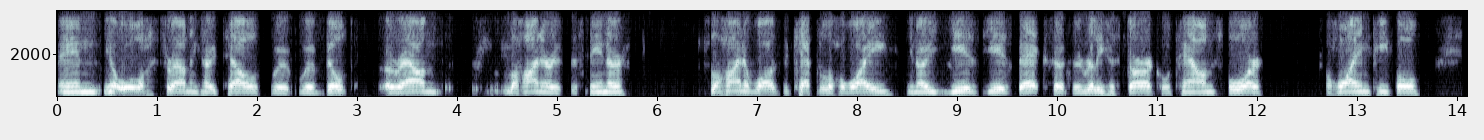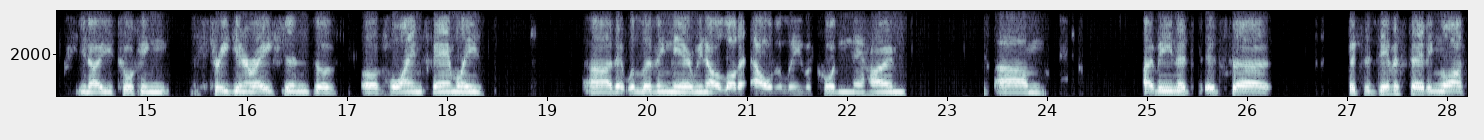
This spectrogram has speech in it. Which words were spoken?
and you know all the surrounding hotels were, were built around Lahaina as the center. Lahaina was the capital of Hawaii, you know, years years back, so it's a really historical town for Hawaiian people. You know, you're talking three generations of of Hawaiian families uh, that were living there. We know a lot of elderly were caught in their homes. Um, I mean, it's it's a it's a devastating loss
